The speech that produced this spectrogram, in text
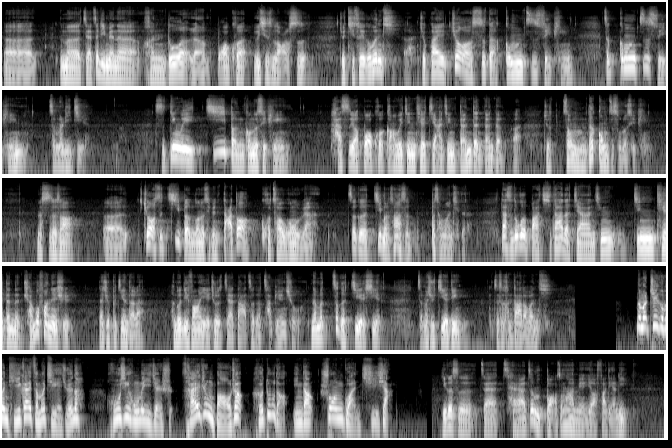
呃，那么在这里面呢，很多人，包括尤其是老师。就提出一个问题啊，就关于教师的工资水平，这工资水平怎么理解？是定位基本工资水平，还是要包括岗位津贴、奖金等等等等啊？就总的工资收入水平。那事实上，呃，教师基本工资水平达到或超过公务员，这个基本上是不成问题的。但是如果把其他的奖金、津贴等等全部放进去，那就不见得了。很多地方也就是在打这个擦边球，那么这个界限怎么去界定，这是很大的问题。那么这个问题该怎么解决呢？胡新红的意见是，财政保障和督导应当双管齐下。一个是在财政保障上面要发点力，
